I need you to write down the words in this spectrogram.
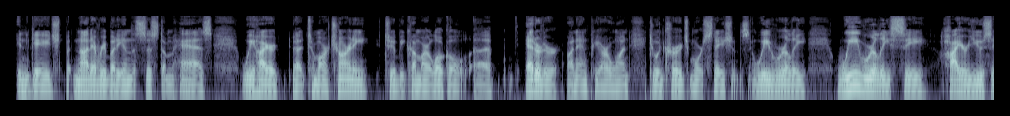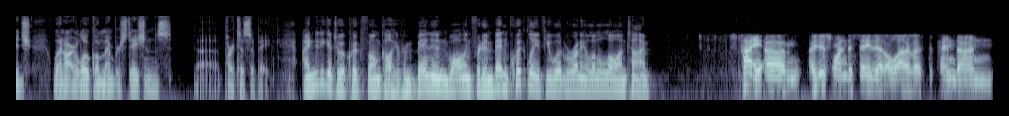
engaged, but not everybody in the system has. We hired uh, Tamar Charney to become our local uh, editor on NPR One to encourage more stations. We really, we really see higher usage when our local member stations uh, participate. I need to get to a quick phone call here from Ben in Wallingford. And Ben, quickly, if you would, we're running a little low on time. Hi. Um, I just wanted to say that a lot of us depend on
